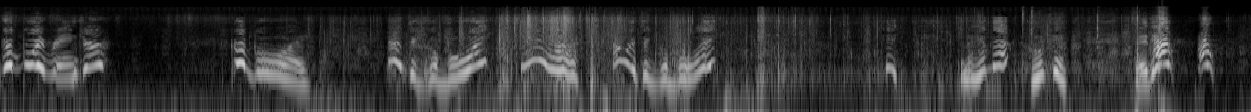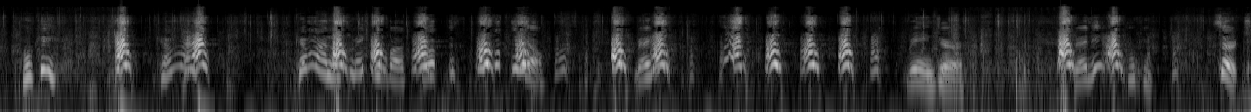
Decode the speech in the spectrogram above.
Good boy, Ranger. Good boy. That's a good boy. Yeah. Oh, it's a good boy. Okay. Can I have that? Okay. Ready? Okay. Come on. Come on, let's make the bus go up the, go up the hill. Ready? Ranger. Ready? Okay. Search.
